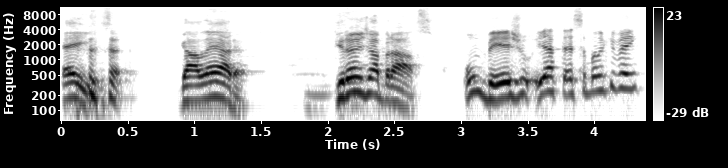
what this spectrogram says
é isso. Galera, grande abraço. Um beijo e até semana que vem.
